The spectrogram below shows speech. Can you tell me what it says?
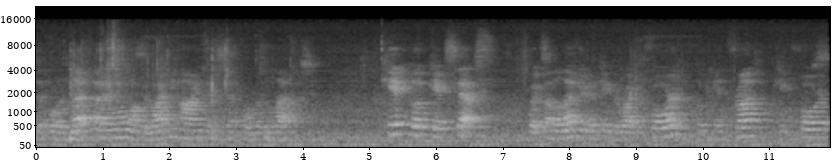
step forward left diagonal, lock the right behind, and step forward to the left. Kick, steps. Weights on the left, you're going to kick the right forward, hook in front, kick forward,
